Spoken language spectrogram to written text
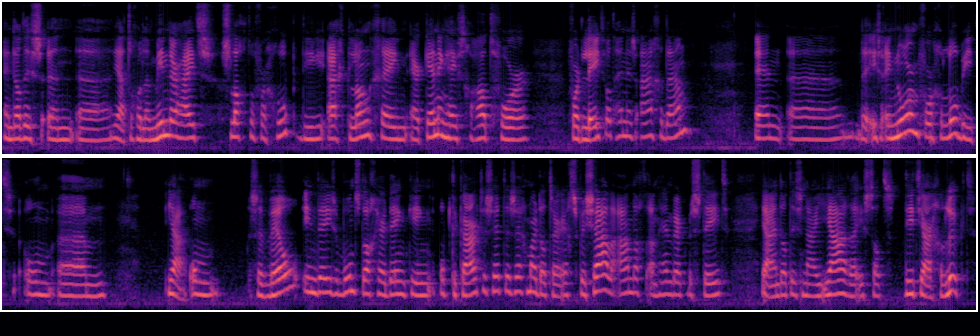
En dat is een, uh, ja, toch wel een minderheidsslachtoffergroep die eigenlijk lang geen erkenning heeft gehad voor, voor het leed wat hen is aangedaan. En uh, er is enorm voor gelobbyd om, um, ja, om ze wel in deze Bondsdagherdenking op de kaart te zetten, zeg maar. Dat er echt speciale aandacht aan hen werd besteed. Ja, en dat is na jaren is dat dit jaar gelukt.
